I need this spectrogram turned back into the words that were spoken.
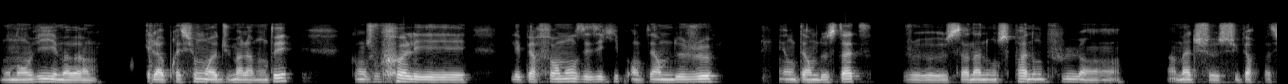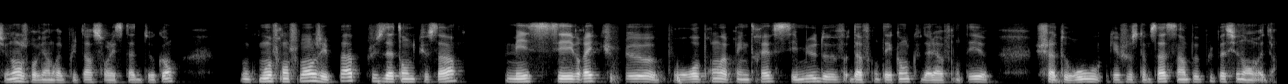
mon envie et, et la pression a du mal à monter quand je vois les, les performances des équipes en termes de jeu et en termes de stats, je, ça n'annonce pas non plus un, un, match super passionnant. Je reviendrai plus tard sur les stats de Caen. Donc moi, franchement, j'ai pas plus d'attentes que ça. Mais c'est vrai que pour reprendre après une trêve, c'est mieux d'affronter Caen que d'aller affronter Châteauroux, quelque chose comme ça. C'est un peu plus passionnant, on va dire.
